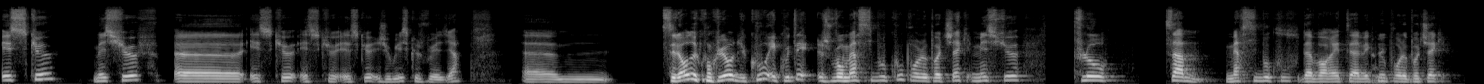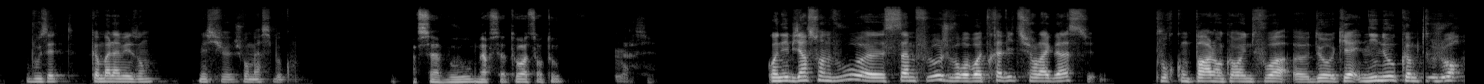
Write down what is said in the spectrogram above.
Est-ce que, messieurs, euh, est-ce que, est-ce que, est-ce que, j'ai oublié ce que je voulais dire. Euh, C'est l'heure de conclure du coup. Écoutez, je vous remercie beaucoup pour le podcheck. Messieurs, Flo, Sam, merci beaucoup d'avoir été avec nous pour le podcheck. Vous êtes comme à la maison. Messieurs, je vous remercie beaucoup. Merci à vous, merci à toi surtout. Merci. Prenez bien soin de vous, euh, Sam Flo. Je vous revois très vite sur la glace pour qu'on parle encore une fois euh, de hockey. Nino, comme toujours,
